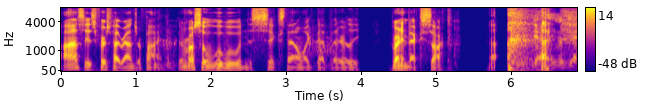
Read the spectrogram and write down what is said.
honestly, his first five rounds are fine. Then Russell Woo Woo in the sixth. I don't like that that early. Running backs suck. Yeah, yeah,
